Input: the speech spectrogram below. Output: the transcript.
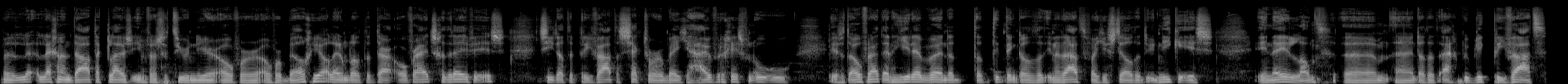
we leggen een datakluis infrastructuur neer over, over België. Alleen omdat het daar overheidsgedreven is, zie je dat de private sector een beetje huiverig is van oeh, is het overheid. En hier hebben we, en dat, dat, ik denk dat het inderdaad wat je stelt, het unieke is in Nederland, uh, dat het eigenlijk publiek-privaat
